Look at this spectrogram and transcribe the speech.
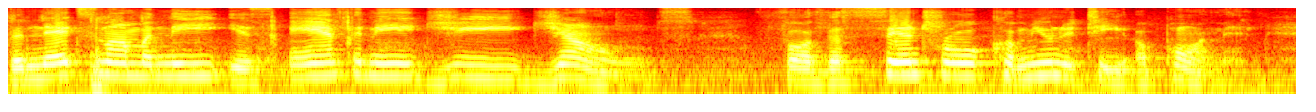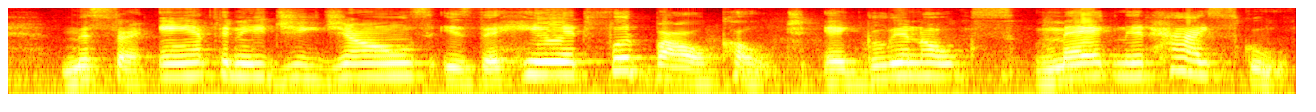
The next nominee is Anthony G. Jones for the Central Community appointment. Mr. Anthony G. Jones is the head football coach at Glen Oaks Magnet High School.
